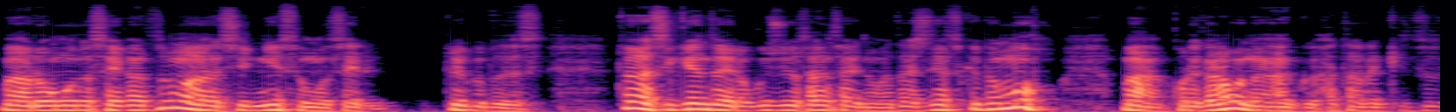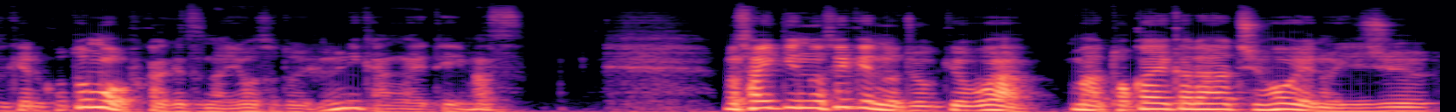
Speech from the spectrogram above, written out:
まあ、老後の生活も安心に過ごせるということです。ただし、現在63歳の私ですけども、まあ、これからも長く働き続けることも不可欠な要素というふうに考えています。まあ、最近の世間の状況は、まあ、都会から地方への移住、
